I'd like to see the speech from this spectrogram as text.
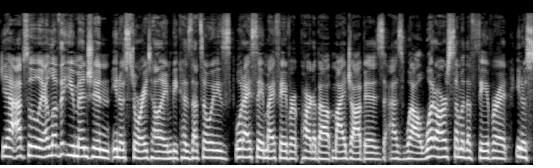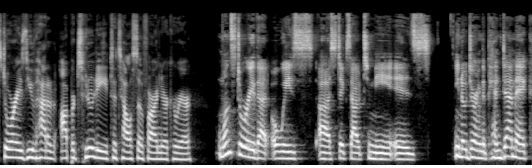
Yeah, absolutely. I love that you mention, you know, storytelling because that's always what I say my favorite part about my job is as well. What are some of the favorite, you know, stories you've had an opportunity to tell so far in your career? One story that always uh, sticks out to me is, you know, during the pandemic,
